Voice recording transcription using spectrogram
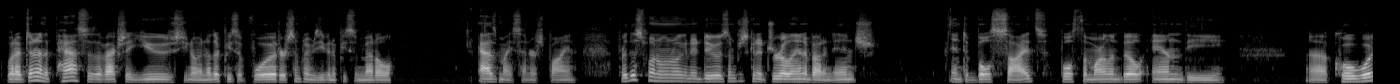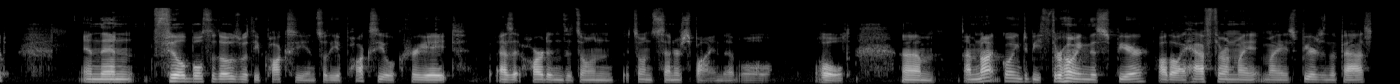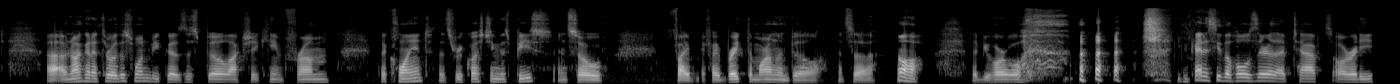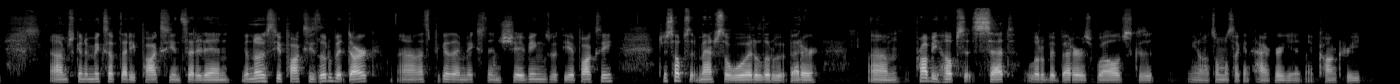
what I've done in the past is I've actually used you know another piece of wood or sometimes even a piece of metal as my center spine. For this one what I'm going to do is I'm just going to drill in about an inch into both sides, both the marlin bill and the uh, koa wood and then fill both of those with epoxy and so the epoxy will create as it hardens its own its own center spine that will hold. Um, I'm not going to be throwing this spear, although I have thrown my, my spears in the past. Uh, I'm not going to throw this one because this bill actually came from the client that's requesting this piece, and so if I if I break the Marlin bill, that's a oh that'd be horrible. you can kind of see the holes there that I've tapped already. I'm just going to mix up that epoxy and set it in. You'll notice the epoxy is a little bit dark. Uh, that's because I mixed in shavings with the epoxy. Just helps it match the wood a little bit better. Um, probably helps it set a little bit better as well, just because it, you know, it's almost like an aggregate, like concrete.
